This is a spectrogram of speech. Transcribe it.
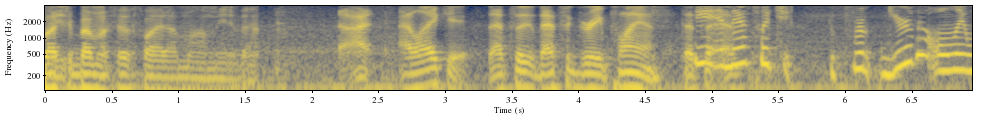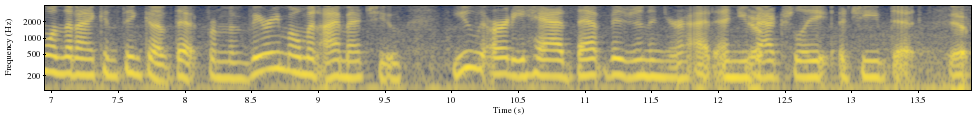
Actually, by my fifth fight, I'm on main event. I, I like it. That's a that's a great plan. That's See, a- and that's what you. From you're the only one that I can think of that from the very moment I met you, you already had that vision in your head, and you've Yep. actually achieved it. Yep.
